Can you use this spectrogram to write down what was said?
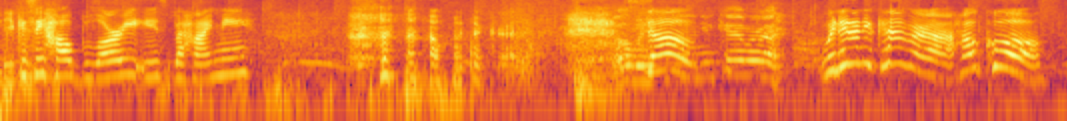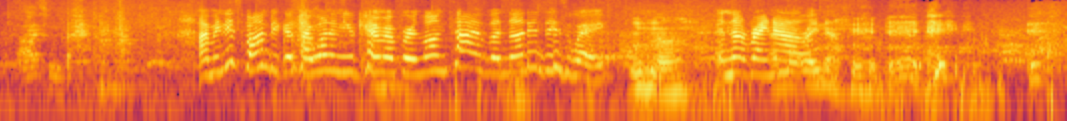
You can see how blurry is behind me. I wanna cry. Well, we So- need a new camera We need a new camera. How cool. awesome I mean, it's fun because I want a new camera for a long time, but not in this way. no And not right now. not right now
